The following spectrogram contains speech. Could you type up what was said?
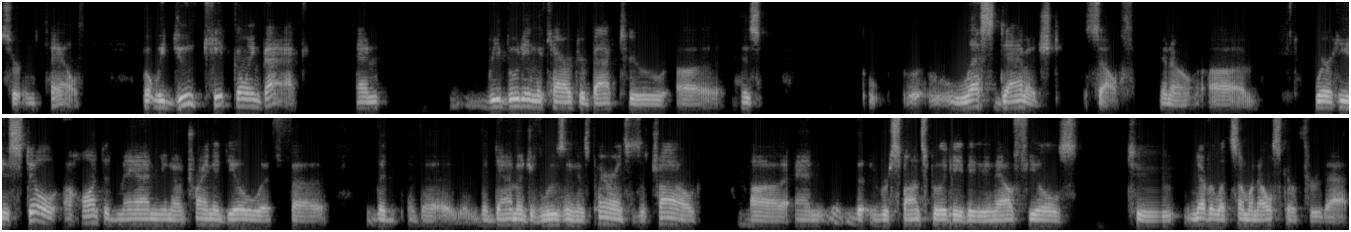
certain tales, but we do keep going back and rebooting the character back to uh, his less damaged self. You know. Uh, where he is still a haunted man, you know, trying to deal with uh, the, the the damage of losing his parents as a child, mm-hmm. uh, and the responsibility that he now feels to never let someone else go through that.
